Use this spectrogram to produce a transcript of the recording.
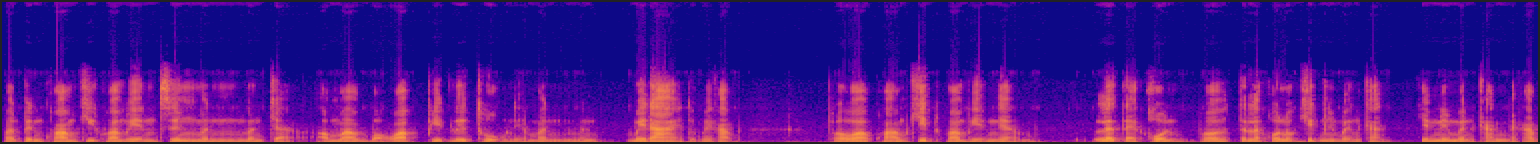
มันเป็นความคิดความเห็นซึ่งมันมันจะเอามาบอกว่าผิดหรือถูกเนี่ยมันมันไม่ได้ถูกไหมครับ เพราะว่าความคิดความเห็นเนี่ยแล้วแต่คนเพราะแต่ละคนก็คิดไม่เหมือนกัน เห็นไม่เหมือนกันนะครับ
